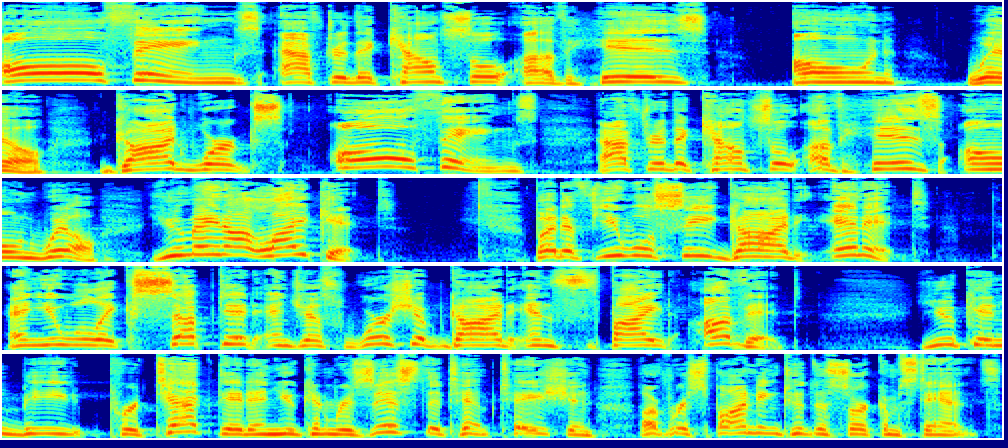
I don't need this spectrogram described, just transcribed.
all things after the counsel of His own will. God works all things after the counsel of His own will. You may not like it. But if you will see God in it and you will accept it and just worship God in spite of it, you can be protected and you can resist the temptation of responding to the circumstance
